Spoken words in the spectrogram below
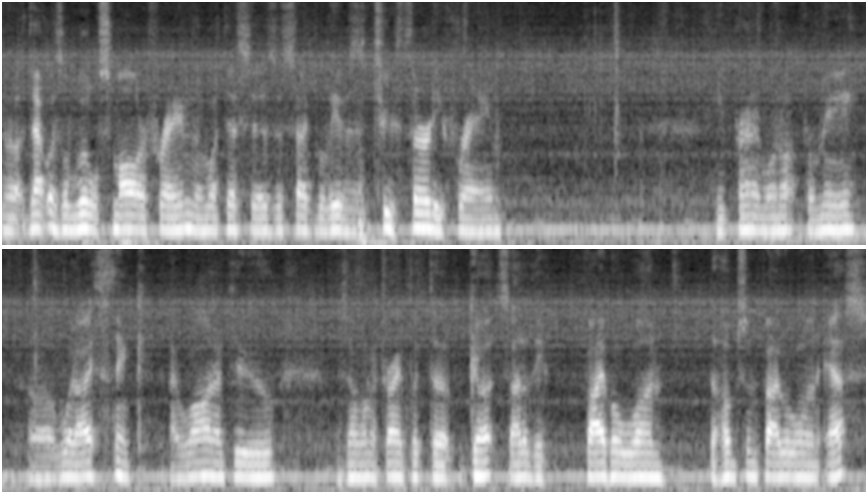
Uh, that was a little smaller frame than what this is. This, I believe, is a 230 frame. He printed one up for me. Uh, what I think I want to do is I want to try and put the guts out of the 501, the Hubsan 501S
